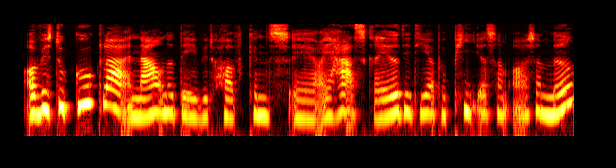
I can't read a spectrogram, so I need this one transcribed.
Og hvis du googler navnet David Hopkins, øh, og jeg har skrevet det i de her papirer, som også er med,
